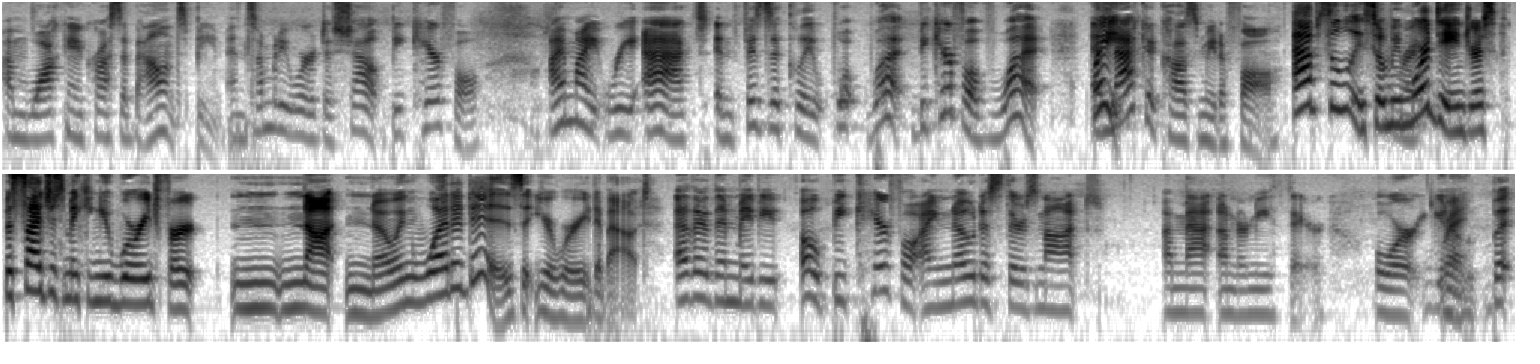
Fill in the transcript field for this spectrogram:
I'm walking across a balance beam, and somebody were to shout, "Be careful," I might react and physically, what? What? Be careful of what? And Right. that could cause me to fall. Absolutely. So it'd be Right. more dangerous, besides just making you worried for n- not knowing what it is that you're worried about. Other than maybe, oh, be careful. I notice there's not a mat underneath there, or you know, Right. but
